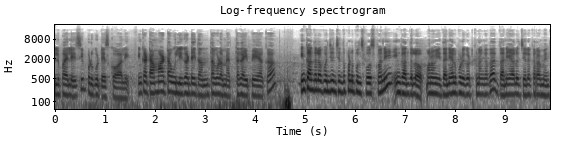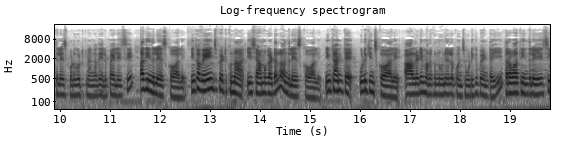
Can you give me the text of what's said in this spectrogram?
ఎల్లిపాయలు వేసి పొడి కొట్టేసుకోవాలి. ఇంకా టమాటా ఉల్లిగడ్డ ఇదంతా కూడా మెత్తగా అయిపోయాక ఇంకా అందులో కొంచెం చింతపండు పులుసు పోసుకొని ఇంకా అందులో మనం ఈ ధనియాలు పొడి కొట్టుకున్నాం కదా ధనియాలు జీలకర్ర మెంతులు వేసి పొడి కొట్టుకున్నాం కదా ఎల్లిపాయలు వేసి అది ఇందులో వేసుకోవాలి. ఇంకా వేయించి పెట్టుకున్న ఈ చామగడ్డలు అందులో వేసుకోవాలి. ఇంకా అంతే ఉడికించుకోవాలి. ఆల్రెడీ మనకు నూనెలో కొంచెం ఉడికిపోయింటాయి. తర్వాత ఇందులో వేసి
